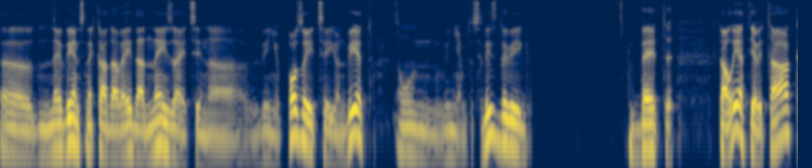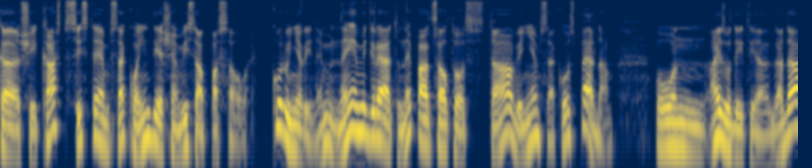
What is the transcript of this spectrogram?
Neviens nekādā veidā neizaicina viņu pozīciju un vietu, un viņiem tas ir izdevīgi. Bet tā lieta jau ir tā, ka šī kastu sistēma seko indiešiem visā pasaulē. Kur viņi arī neemigrētu, nepārceltos, tā viņiem sekos pēdām. Uh, Un aizvadītajā gadā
